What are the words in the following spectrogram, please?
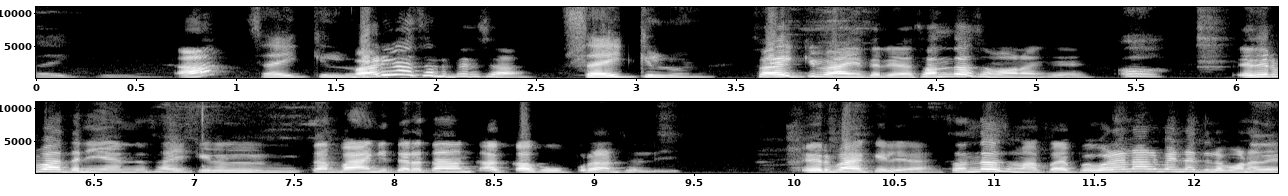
சைக்கிள் ஆ? சைக்கிள் சொல்லு பெருசா சைக்கிள் சைக்கிள் வாங்கி தரியா சந்தோஷமா உனக்கு. எதிர்பார்த்த நீ அந்த சைக்கிள் தான் வாங்கி தரதான் அக்கா கூப்பிடுறான்னு சொல்லி எதிர்பார்க்கலையா சந்தோஷமாப்பா இப்ப இவ்வளவு நாள் என்னத்துல போனது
